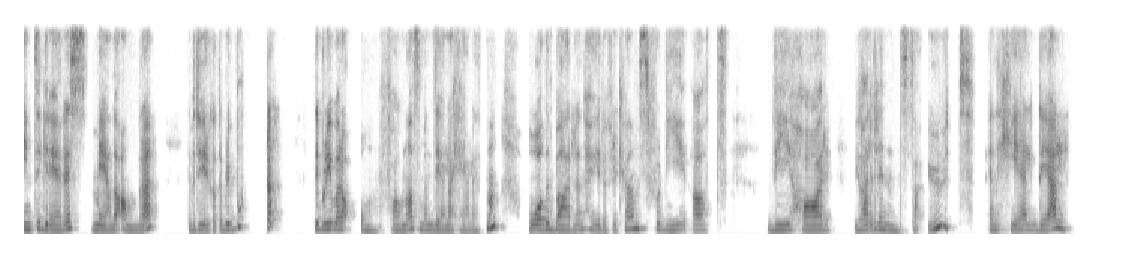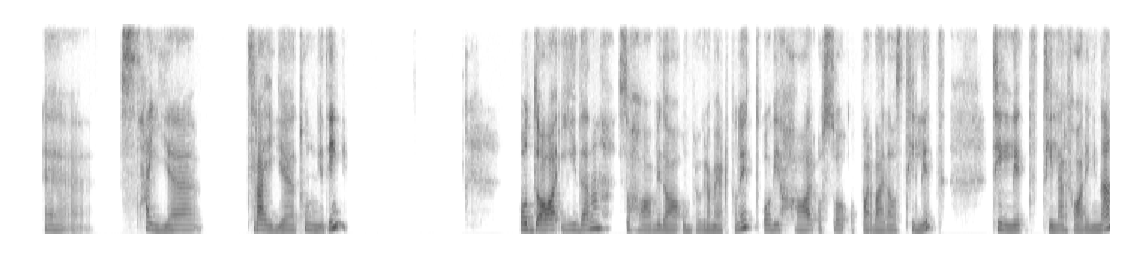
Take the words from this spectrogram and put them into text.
integreres med det andre. Det betyr ikke at det blir borte, det blir bare omfavna som en del av helheten, og det bærer en høyere frekvens fordi at vi har, vi har rensa ut en hel del eh, seige, treige, tunge ting. Og da i den så har vi da omprogrammert på nytt, og vi har også opparbeida oss tillit. Tillit til erfaringene,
